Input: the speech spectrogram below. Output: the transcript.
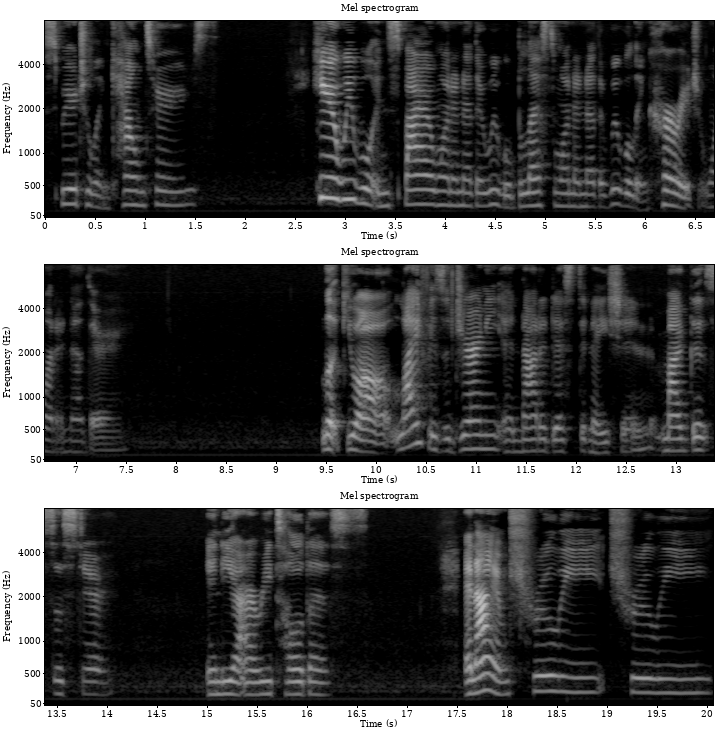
spiritual encounters. Here we will inspire one another, we will bless one another, we will encourage one another. Look, you all, life is a journey and not a destination. My good sister, India Arie, told us. And I am truly, truly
